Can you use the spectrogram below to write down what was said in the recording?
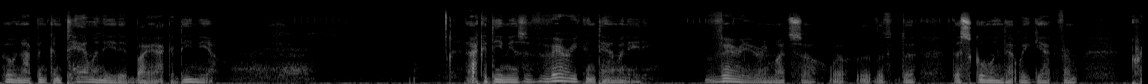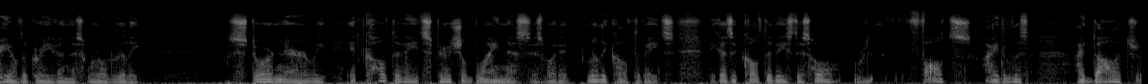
who have not been contaminated by academia. Academia is very contaminating. Very, very much so. Well, the, the, the schooling that we get from cradle to grave in this world really extraordinarily, it cultivates spiritual blindness is what it really cultivates because it cultivates this whole false idolatr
